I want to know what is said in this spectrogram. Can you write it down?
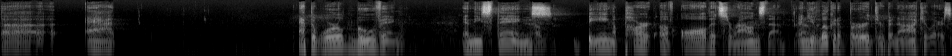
uh, at at the world moving and these things being a part of all that surrounds them. And you look at a bird through binoculars.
